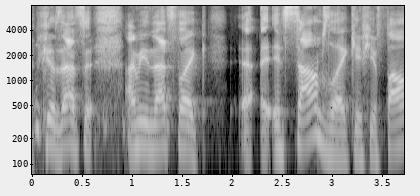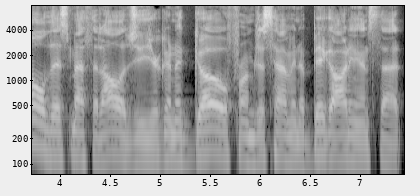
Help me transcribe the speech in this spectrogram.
Because that's it. I mean, that's like, uh, it sounds like if you follow this methodology, you're going to go from just having a big audience that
